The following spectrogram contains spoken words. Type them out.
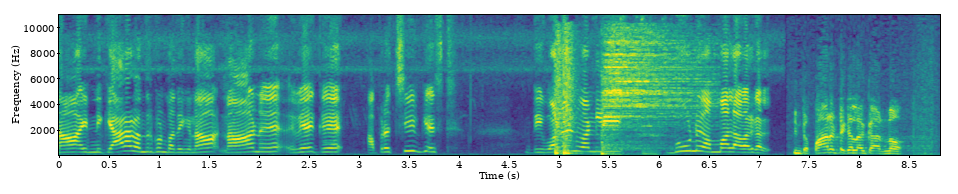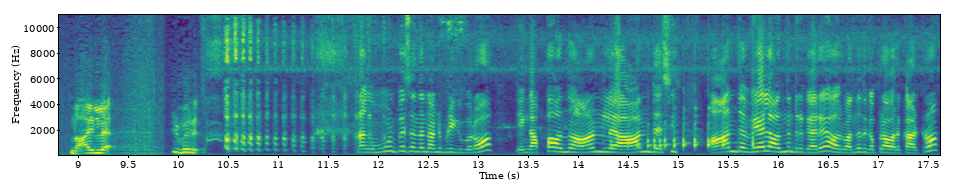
நான் இன்னைக்கு யார் யார் வந்திருக்கோன்னு பாத்தீங்கன்னா நானு விவேக் அப்புறம் chief guest the one and only Poonu Ammal அவர்கள். இந்த பாராட்டுக்கெல்லாம் காரணம் நான் இல்ல. இவரு. நாங்க மூணு பேர் சேர்ந்து நண்டு பிடிக்க போறோம். எங்க அப்பா வந்து ஆன்ல ஆந்த சி ஆந்த வேலை வந்துட்டு இருக்காரு அவர் வந்ததுக்கு அப்புறம் அவரை காட்டுறோம்.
